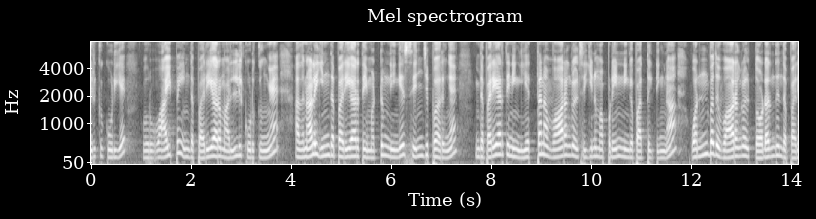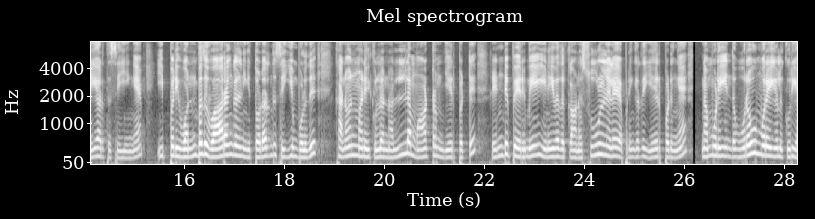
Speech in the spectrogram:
இருக்கக்கூடிய ஒரு வாய்ப்பை இந்த பரிகாரம் அள்ளி கொடுக்குங்க. அதனால் இந்த பரிகாரத்தை மட்டும் நீங்கள் செஞ்சு பாருங்கள் இந்த பரிகாரத்தை நீங்கள் எத்தனை வாரங்கள் செய்யணும் அப்படின்னு நீங்கள் பார்த்துக்கிட்டிங்கன்னா ஒன்பது வாரங்கள் தொடர்ந்து இந்த பரிகாரத்தை செய்யுங்க. இப்படி ஒன்பது வாரங்கள் நீங்கள் தொடர்ந்து செய்யும் பொழுது கணவன் மனைவிக்குள்ளே நல்ல மாற்றம் ஏற்பட்டு ரெண்டு ரெண்டு பேருமே இணைவதற்கான சூழ்நிலை அப்படிங்கிறது ஏற்படுங்க. நம்முடைய இந்த உறவு முறைகளுக்குரிய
